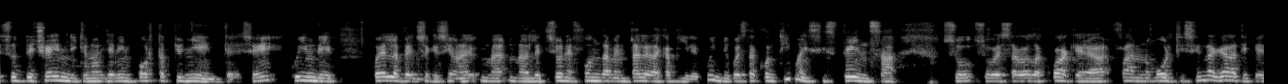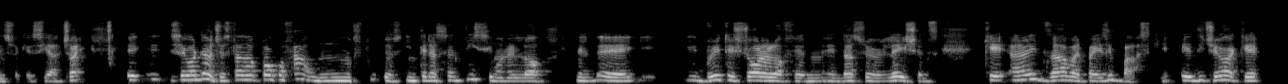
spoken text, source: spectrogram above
sono decenni che non gliene importa più niente, sì? quindi quella penso che sia una, una, lezione fondamentale da capire. Quindi questa continua insistenza su, su questa cosa qua che fanno molti sindacati penso che sia, cioè, se guardiamo c'è stato poco fa uno studio interessantissimo nello, nel, eh, il British Journal of Industrial Relations che analizzava i Paesi Baschi e diceva che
